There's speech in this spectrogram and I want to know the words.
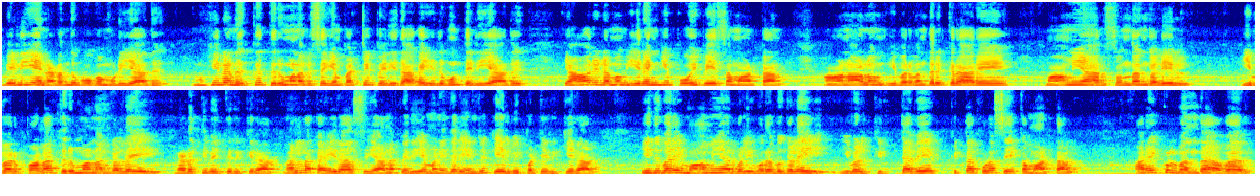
வெளியே நடந்து போக முடியாது. முகிலனுக்கு திருமண விஷயம் பற்றி பெரிதாக எதுவும் தெரியாது. யாரிடமும் இறங்கி போய் பேச மாட்டான். ஆனாலும் இவர் வந்திருக்கிறாரே மாமியார் சொந்தங்களில் இவர் பல திருமணங்களை நடத்தி வைத்திருக்கிறார். நல்ல கைராசியான பெரிய மனிதர் என்று கேள்விப்பட்டிருக்கிறாள். இதுவரை மாமியார் வழி உறவுகளை இவள் கிட்டவே கிட்ட கூட சேர்க்க மாட்டாள். அறைக்குள் வந்த அவர்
